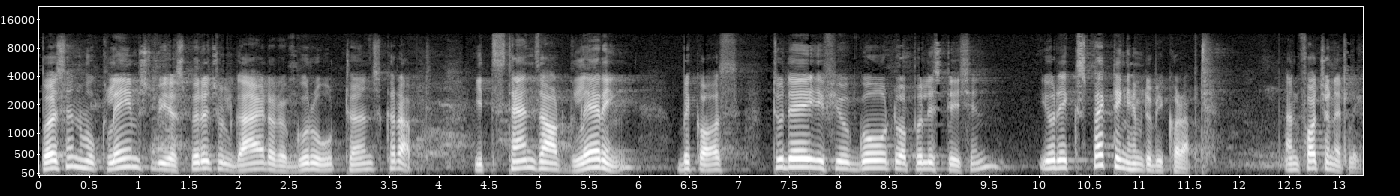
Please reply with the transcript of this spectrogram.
person who claims to be a spiritual guide or a guru turns corrupt, it stands out glaring because today if you go to a police station, you're expecting him to be corrupt, unfortunately.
